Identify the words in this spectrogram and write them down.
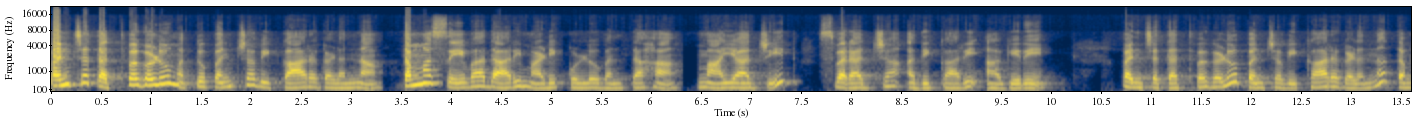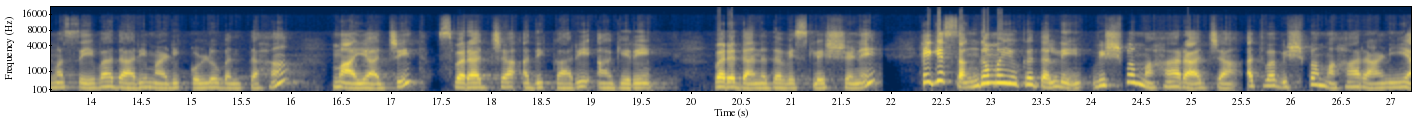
ಪಂಚತತ್ವಗಳು ಮತ್ತು ಪಂಚವಿಕಾರಗಳನ್ನ ತಮ್ಮ ಸೇವಾದಾರಿ ಮಾಡಿಕೊಳ್ಳುವಂತಹ ಮಾಯಾಜೀತ್ ಸ್ವರಾಜ್ಯ ಅಧಿಕಾರಿ ಆಗಿರಿ. ಪಂಚತತ್ವಗಳು, ಪಂಚವಿಕಾರಗಳನ್ನ ತಮ್ಮ ಸೇವಾದಾರಿ ಮಾಡಿಕೊಳ್ಳುವಂತಹ ಮಾಯಾಜೀತ್ ಸ್ವರಾಜ್ಯ ಅಧಿಕಾರಿ ಆಗಿರಿ. ವರದಾನದ ವಿಶ್ಲೇಷಣೆ, ಹೀಗೆ ಸಂಗಮಯುಗದಲ್ಲಿ ವಿಶ್ವ ಮಹಾರಾಜ ಅಥವಾ ವಿಶ್ವ ಮಹಾರಾಣಿಯ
